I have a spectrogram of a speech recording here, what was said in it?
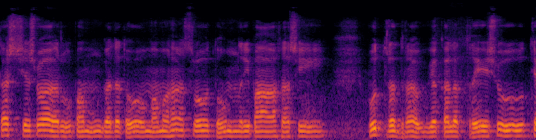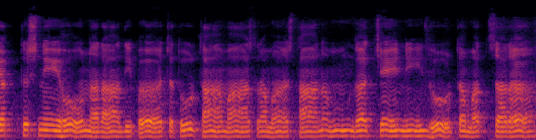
तस्य स्वरूपं गदतो मम श्रोतुं नृपाहसि पुत्रद्रव्यकलत्रेषु त्यक्तस्नेहो नराधिप चतुर्थामाश्रमस्थानं गच्छेन्निधूर्तमत्सर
